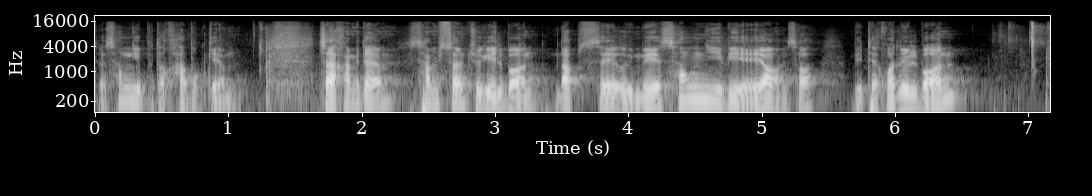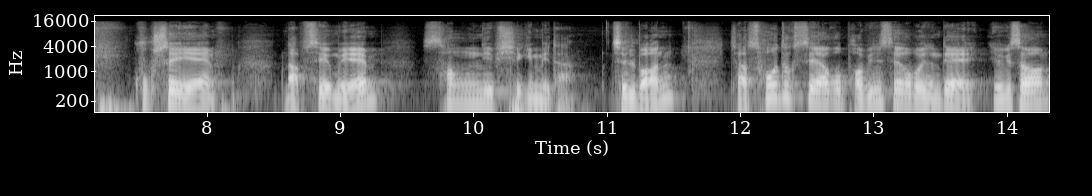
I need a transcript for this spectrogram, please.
자, 성립부터 가볼게요. 자 갑니다. 33쪽에 1번 납세 의무의 성립이에요. 그래서 밑에 괄호 1번 국세의 납세 의무의 성립식입니다. 7번 자 소득세하고 법인세가 보이는데 여기서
